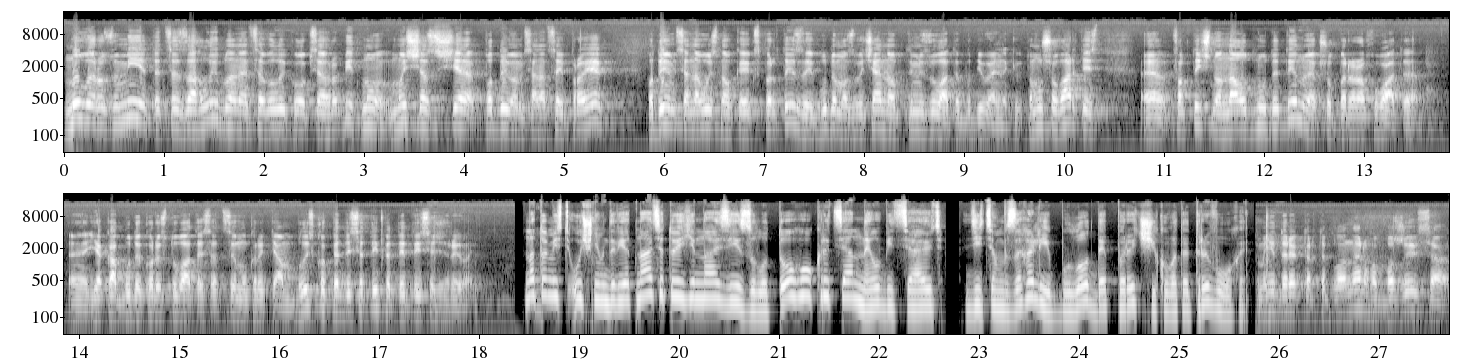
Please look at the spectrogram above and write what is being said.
Ну, ви розумієте, це заглиблене, це великий обсяг робіт. Ну, ми зараз ще подивимося на цей проєкт, подивимося на висновки експертизи і будемо, звичайно, оптимізувати будівельників. Тому що вартість е, фактично на одну дитину, якщо перерахувати, е, яка буде користуватися цим укриттям, близько 55 тисяч гривень. Натомість учням 19-ї гімназії золотого укриття не обіцяють. Дітям взагалі було де перечікувати тривоги. Мені директор теплоенерго божився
